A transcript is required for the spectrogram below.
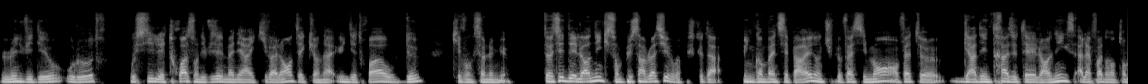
l'une vidéo ou l'autre ou si les trois sont divisés de manière équivalente et qu'il y en a une des trois ou deux qui fonctionnent le mieux. Tu as aussi des learnings qui sont plus simples à suivre puisque tu as une campagne séparée, donc tu peux facilement en fait euh, garder une trace de tes learnings à la fois dans ton,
